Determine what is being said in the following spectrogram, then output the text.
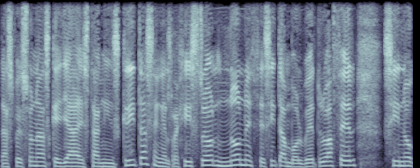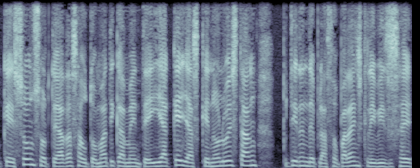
Las personas que ya están inscritas en el registro no necesitan volverlo a hacer, sino que son sorteadas automáticamente y aquellas que no lo están tienen de plazo para inscribirse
